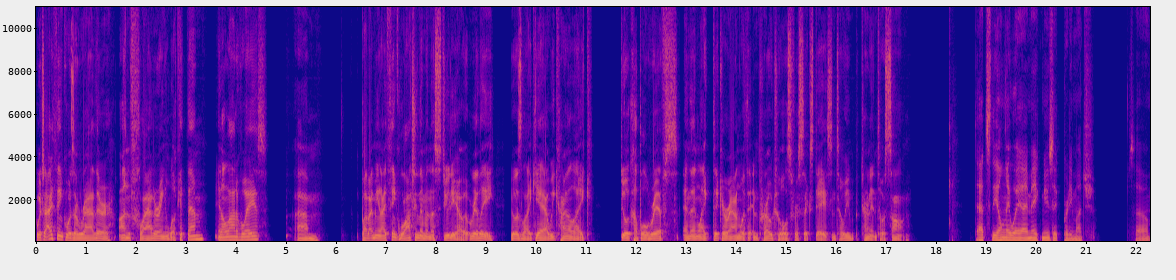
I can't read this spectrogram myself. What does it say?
which I think was a rather unflattering look at them in a lot of ways. Um, but I mean, I think watching them in the studio, it really it was like, yeah, we kind of like do a couple riffs and then like dick around with it in Pro Tools for six days until we turn it into a song. That's the only way I make music, pretty much. So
